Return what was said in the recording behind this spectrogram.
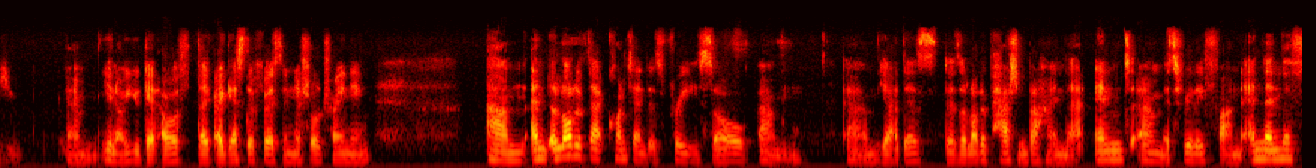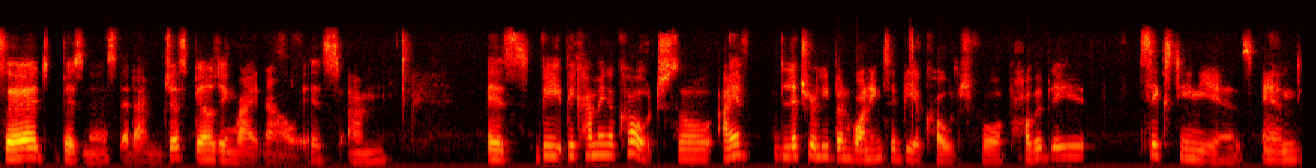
you um, you know you get our like i guess the first initial training. Um, and a lot of that content is free. So um, um, yeah there's there's a lot of passion behind that. And um, it's really fun. And then the third business that i'm just building right now is um, is be becoming a coach. So i have literally been wanting to be a coach for probably 16 years and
